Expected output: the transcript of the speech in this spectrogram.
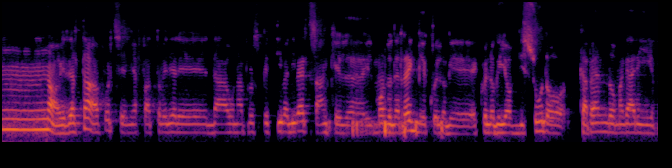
Mm, no, in realtà forse mi ha fatto vedere da una prospettiva diversa anche il, il mondo del rugby e quello che, quello che io ho vissuto, capendo magari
